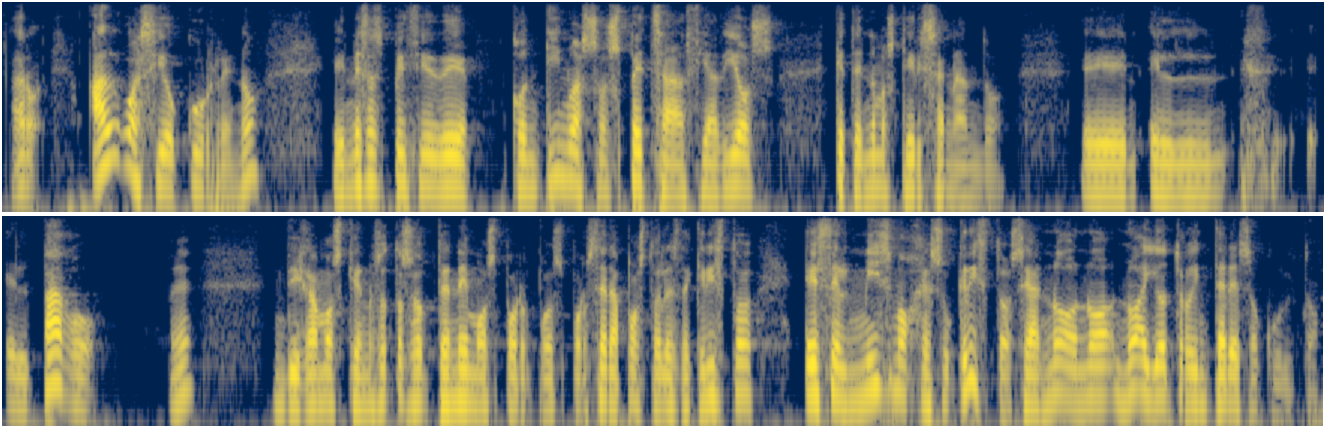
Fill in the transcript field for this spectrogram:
Claro, algo así ocurre, ¿no? En esa especie de continua sospecha hacia Dios que tenemos que ir sanando. el, pago, ¿eh? digamos, que nosotros obtenemos por, por ser apóstoles de Cristo es el mismo Jesucristo, o sea, no, no, no hay otro interés oculto.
